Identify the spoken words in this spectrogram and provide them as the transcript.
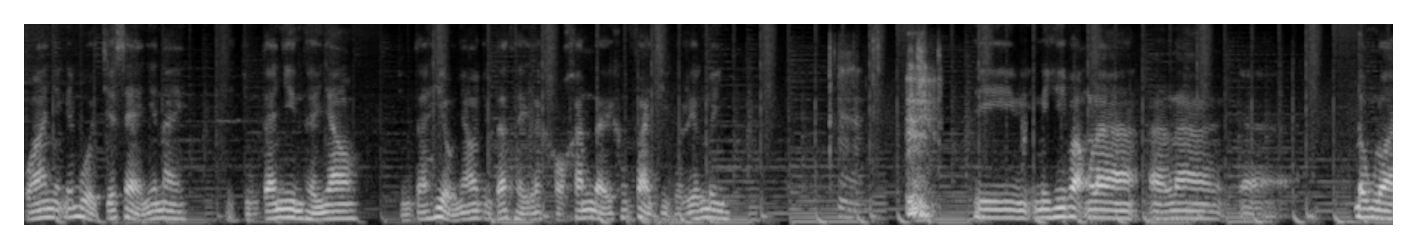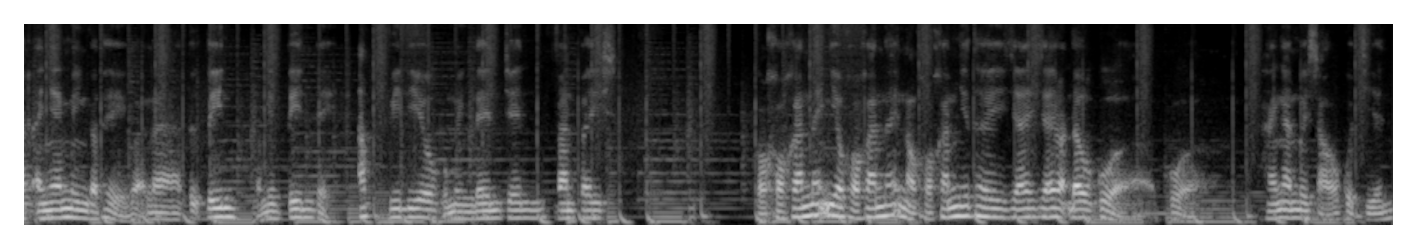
qua những cái buổi chia sẻ như này thì chúng ta nhìn thấy nhau chúng ta hiểu nhau chúng ta thấy là khó khăn đấy không phải chỉ của riêng mình. Ừ. Thì mình hy vọng là à, là à, đồng loạt anh em mình có thể gọi là tự tin và niềm tin để up video của mình lên trên fanpage có khó khăn đấy nhiều khó khăn đấy. Nó khó khăn như thời giai, giai đoạn đầu của của 2016 của chiến.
